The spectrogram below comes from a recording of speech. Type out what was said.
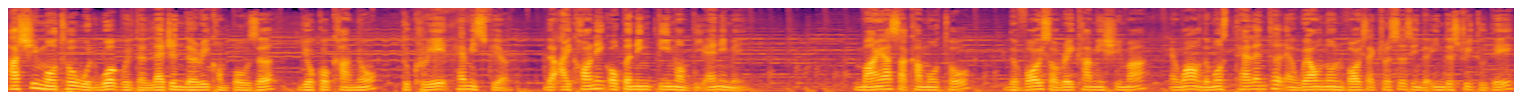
Hashimoto would work with the legendary composer Yoko Kanno to create Hemisphere, the iconic opening theme of the anime. Maaya Sakamoto, the voice of Reika Mishima and one of the most talented and well-known voice actresses in the industry today,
